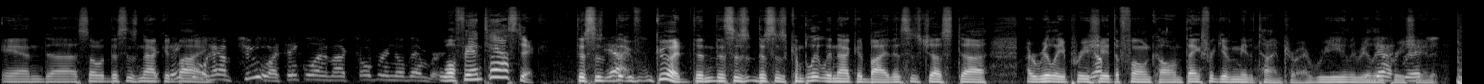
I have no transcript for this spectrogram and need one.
and uh, so this is not I goodbye. we'll have two. I think we'll have October and November. Well, fantastic. This is Yeah. good. Then this is this is completely not goodbye. This is just. Uh, I really appreciate Yep. the phone call and thanks for giving me the time, Troy. I really really bet, appreciate Rich. it.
